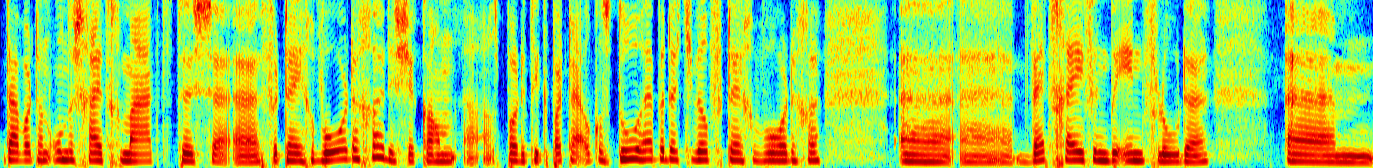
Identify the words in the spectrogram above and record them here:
daar wordt dan onderscheid gemaakt tussen vertegenwoordigen. Dus je kan als politieke partij ook als doel hebben dat je wil vertegenwoordigen. wetgeving beïnvloeden. Um,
